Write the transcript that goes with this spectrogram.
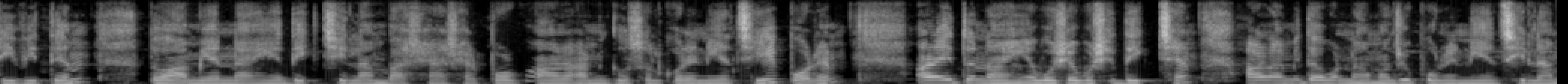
টিভিতে তো আমি আর নাহিয়া দেখছিলাম বাসায় আসার পর, আর আমি গোসল করে নিয়েছি পরে। আর এই তো নাহিয়া বসে বসে দেখছে, আর আমি তো আবার নামাজও পড়ে নিয়েছিলাম।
